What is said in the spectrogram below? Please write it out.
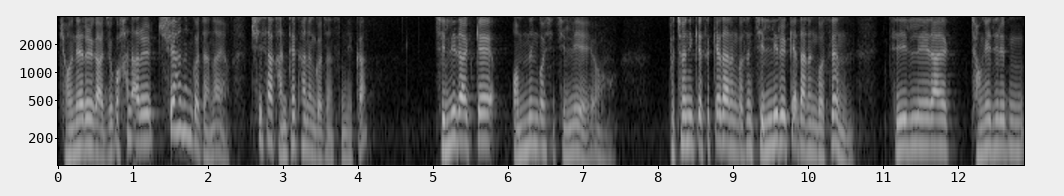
견해를 가지고 하나를 취하는 거잖아요. 취사 간택하는 거지 않습니까? 진리랄 게 없는 것이 진리예요. 부처님께서 깨달은 것은 진리를 깨달은 것은 진리랄 정해질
